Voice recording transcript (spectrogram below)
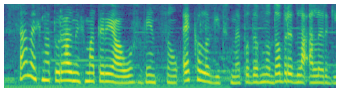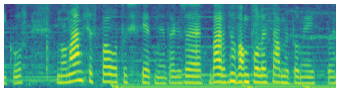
z samych naturalnych materiałów, więc są ekologiczne, podobno dobre dla alergików. No nam się spało tu świetnie, także bardzo Wam polecamy to miejsce.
